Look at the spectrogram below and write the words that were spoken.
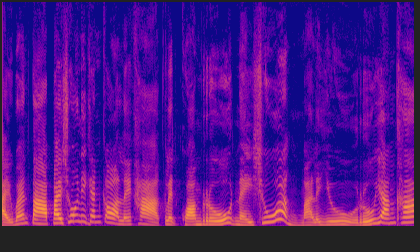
ายแว่นตาไปช่วงนี้กันก่อนเลยค่ะ เกล็ดความรู้ในช่วงมาลายู รู้ยังค่ะ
